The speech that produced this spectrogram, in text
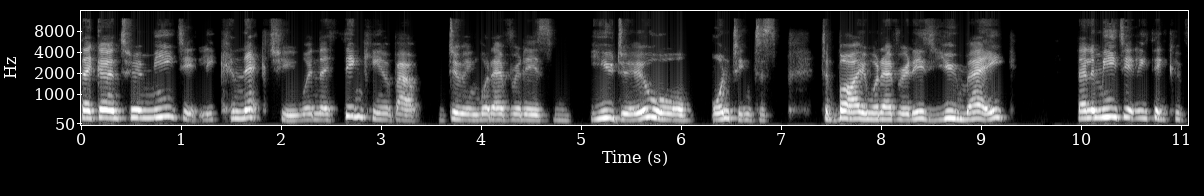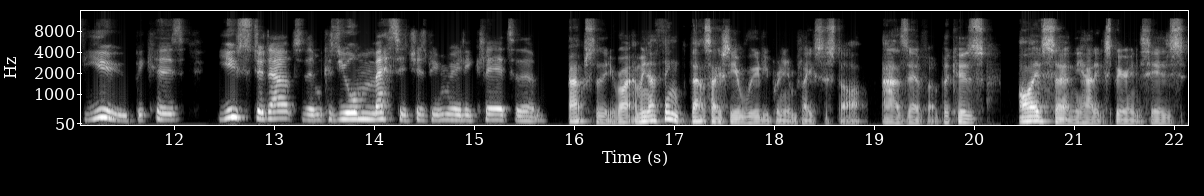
they're going to immediately connect you when they're thinking about doing whatever it is you do or wanting to to buy whatever it is you make they'll immediately think of you because you stood out to them because your message has been really clear to them. Absolutely right. I mean, I think that's actually a really brilliant place to start, as ever, because I've certainly had experiences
